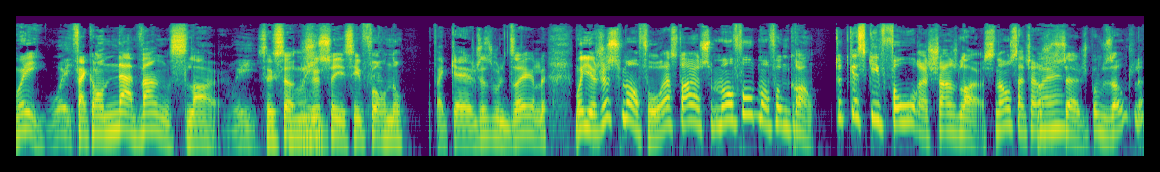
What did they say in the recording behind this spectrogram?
Oui. Oui. Fait qu'on avance l'heure. Oui. C'est ça, Oui. juste ces, ces fourneaux. Fait que, juste vous le dire, là. moi, il y a juste mon four. À cette heure, mon four, mon four micro-ondes. Tout ce qui est four, euh, change l'heure. Sinon, ça change Ouais. tout seul. Je sais pas vous autres, là.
